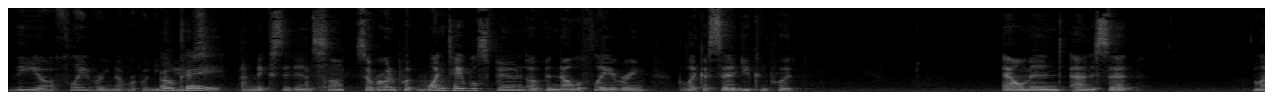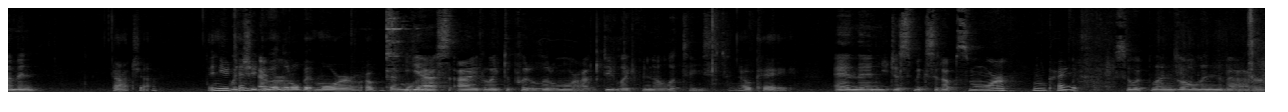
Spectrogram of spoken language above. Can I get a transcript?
the uh, flavoring that we're going to Okay. use and mix it in some. So we're going to put one tablespoon of vanilla flavoring, but like I said, you can put almond, anisette, lemon. Gotcha. And you tend to do a little bit more of than one. Yes, I'd like to put a little more. I do like vanilla taste. Okay. And then you just mix it up some more Okay. so it blends all in the batter.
